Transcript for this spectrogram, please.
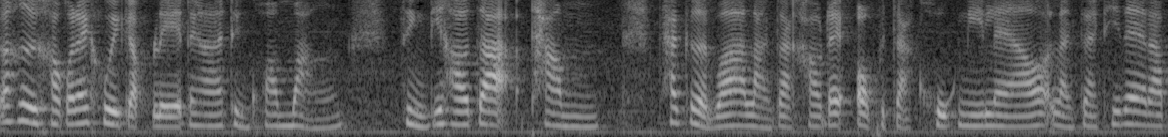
ก็คือเขาก็ได้คุยกับเรดนะคะ ถึงความหวังสิ่งที่เขาจะทำถ้าเกิดว่าหลังจากเขาได้ออกไปจากคุกนี้แล้ว หลังจากที่ได้รับ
